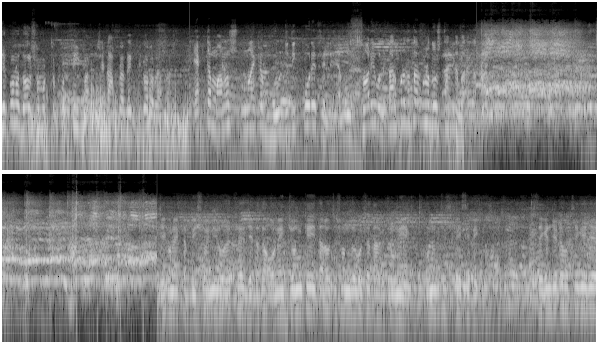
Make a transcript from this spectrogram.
যে কোনো দল সমর্থন করতেই পারেন সেটা আপনার ব্যক্তিগত ব্যাপার। একটা মানুষ কোনো একটা ভুল যদি করে ফেলে এবং সরি বলে তারপরে তো তার কোনো দোষ থাকতে পারে না। যে কোনো একটা বিষয় নিয়ে হয়েছে যেটাতে অনেকজনকেই তারা হচ্ছে সন্দেহ করছে, তার ভিতরে উনি একজন। কোনো কিছু স্পেসিফিক সেকেন্ড যেটা হচ্ছে কি যে,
